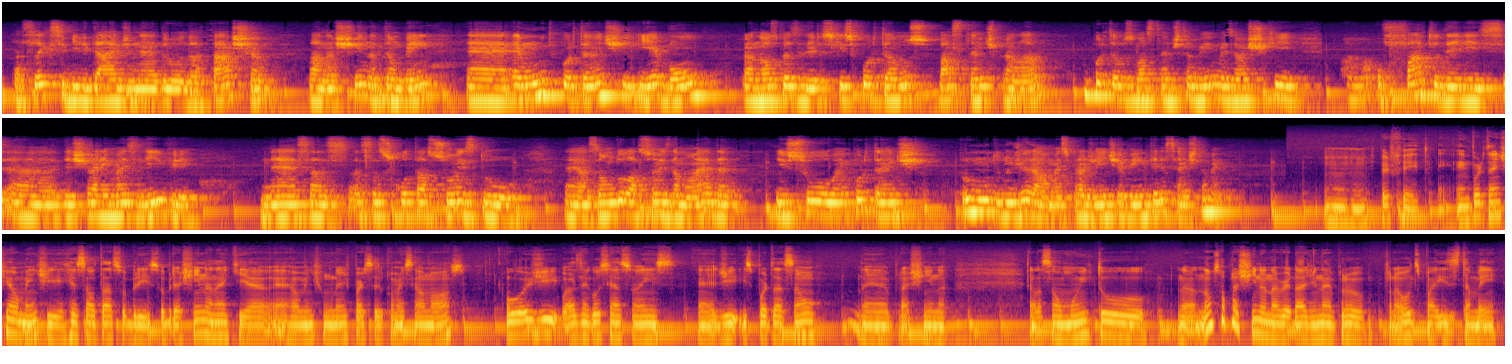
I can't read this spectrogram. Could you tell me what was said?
da flexibilidade né, do, da taxa lá na China também é, é muito importante e é bom para nós brasileiros que exportamos bastante para lá. Importamos bastante também, mas eu acho que uh, o fato deles uh, deixarem mais livre né, essas, essas cotações, do, uh, as ondulações da moeda, isso é importante para o mundo no geral, mas para a gente é bem interessante também. Uhum, perfeito. É importante realmente ressaltar sobre, sobre a China, né, que é, é realmente um grande parceiro comercial nosso. Hoje, as negociações é, de exportação né, para a China, elas são muito. Não só para a China, na verdade, né, para outros países também.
